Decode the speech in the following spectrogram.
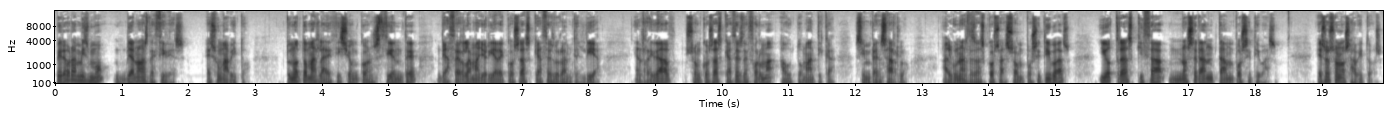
pero ahora mismo ya no las decides. Es un hábito. Tú no tomas la decisión consciente de hacer la mayoría de cosas que haces durante el día. En realidad son cosas que haces de forma automática, sin pensarlo. Algunas de esas cosas son positivas y otras quizá no serán tan positivas. Esos son los hábitos.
